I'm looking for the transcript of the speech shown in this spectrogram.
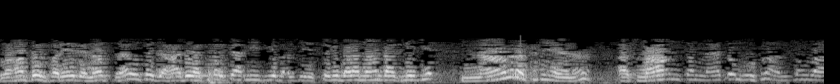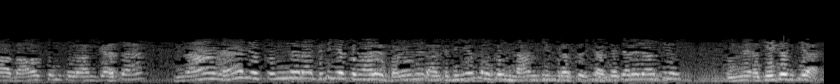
وہاں پھر فریب نفس ہے، اسے جہاز اکثر کر لیجیے بلکہ اس سے بھی بڑا نام رکھ لیجیے نام رکھنے ہیں نا۔ آسمان تم، میں تو موسا انتم آباؤ تم، قرآن کہتا ہے۔ نام ہے جو تم نے رکھ دیے، تمہارے بڑوں نے رکھ دیے، تو تم نام کی پرست کرتے چلے جاتے ہو۔ تم نے حقیقت کیا ہے؟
